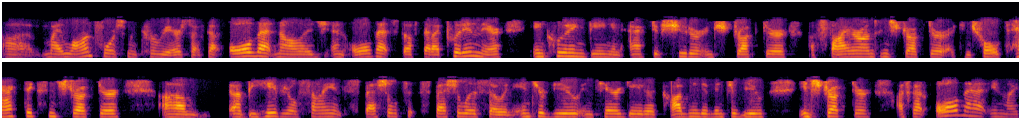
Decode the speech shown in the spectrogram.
uh, my law enforcement career, so I've got all that knowledge and all that stuff that I put in there, including being an active shooter instructor, a firearms instructor, a control tactics instructor, um, a behavioral science special specialist, so an interview, interrogator, cognitive interview instructor. I've got all that in my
